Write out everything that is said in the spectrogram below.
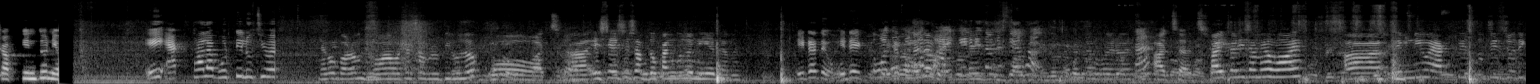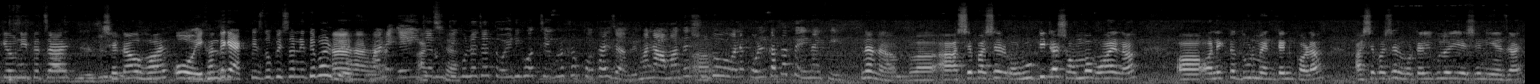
সব কিন্তু এই এক থালা ভর্তি লুচি হয়ে দেখো গরম ধোঁয়া ওঠে সব রুটিগুলো। ও আচ্ছা। এসে এসে সব দোকানগুলো নিয়ে যাবে। এটাতেও এটা একটু এটা আচ্ছা আচ্ছা। পাইকারি দামেও হয় আর এমনিও এক পিস দু পিস যদি কেউ নিতে চায় সেটাও হয়। ও এখান থেকে এক পিস দু পিসও নিতে পারবে? হ্যাঁ হ্যাঁ হ্যাঁ। মানে এই যে আচ্ছা। রুটিগুলো যে তৈরি হচ্ছে এগুলো সব কোথায় যাবে? মানে আমাদের শুধু মানে কলকাতাতেই নাকি? না না আশেপাশের রুটিটা সম্ভব হয় না অনেকটা দূর মেনটেন করা। আশেপাশের হোটেলগুলোই এসে নিয়ে যায়।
